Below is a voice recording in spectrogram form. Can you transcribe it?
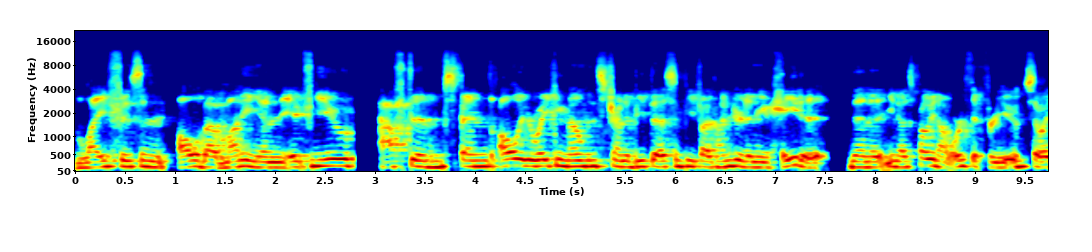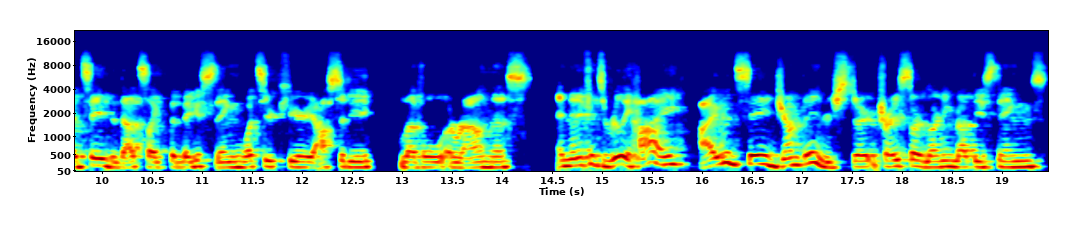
life isn't all about money. And if you have to spend all your waking moments trying to beat the S&P 500 and you hate it, then it, you know it's probably not worth it for you. So I'd say that that's like the biggest thing. What's your curiosity level around this? And then if it's really high, I would say jump in, start try to start learning about these things.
